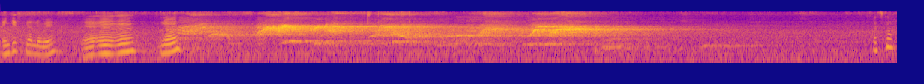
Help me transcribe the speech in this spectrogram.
Inggit ka, Louie? Eh, eh, eh. No? Let's go. Go,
